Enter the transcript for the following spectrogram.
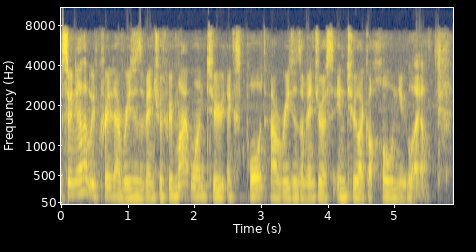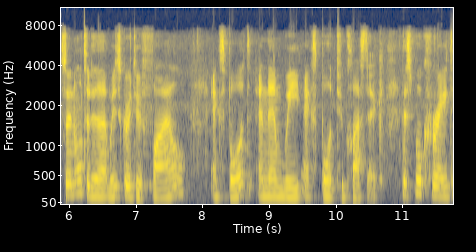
So now that we've created our regions of interest, we might want to export our regions of interest into like a whole new layer. So in order to do that, we just go to File, export, and then we export to classic. This will create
